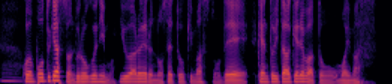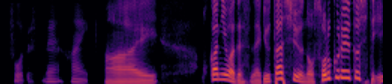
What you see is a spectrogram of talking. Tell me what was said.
うん、このポッドキャストのブログにも URL 載せておきますので、検討いただければと思います。そうですね。はい。はい。他にはですね、ユタ州のソルクレートシティ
